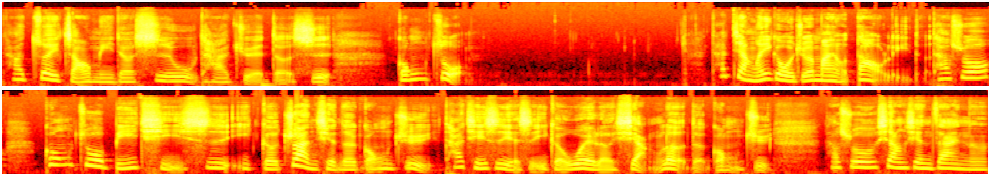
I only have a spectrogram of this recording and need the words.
他最着迷的事物，他觉得是工作。他讲了一个我觉得蛮有道理的。他说，工作比起是一个赚钱的工具，它其实也是一个为了享乐的工具。他说，像现在呢，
